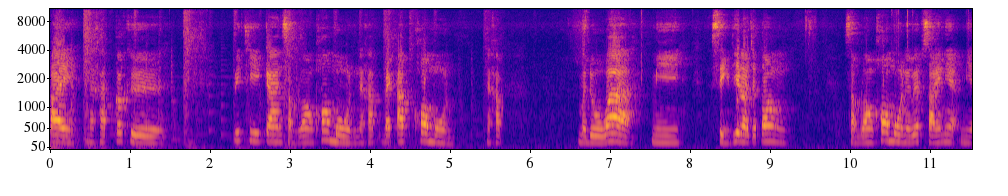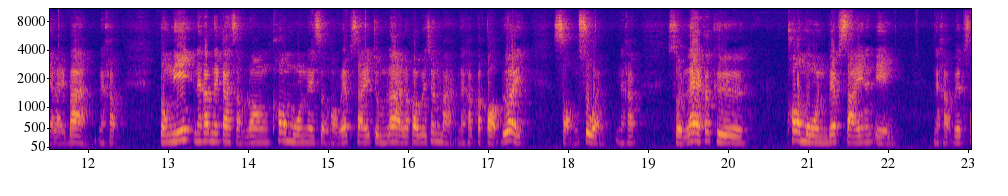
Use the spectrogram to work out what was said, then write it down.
ไปนะครับก็คือวิธีการสำรองข้อมูลนะครับแบ็กอัพข้อมูลนะครับ มาดูว่ามีสิ่งที่เราจะต้องสำรองข้อมูลในเว็บไซต์เนี่ยมีอะไรบ้างนะครับ ตรงนี้นะครับในการสำรองข้อมูลในส่วนของเว็บไซต์ Joomla แล้วก็ Version Mark นะครับประกอบด้วย 2 ส่วนนะครับ ส่วนแรกก็คือข้อมูลเว็บไซต์นั่นเองนะครับเว็บไซ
